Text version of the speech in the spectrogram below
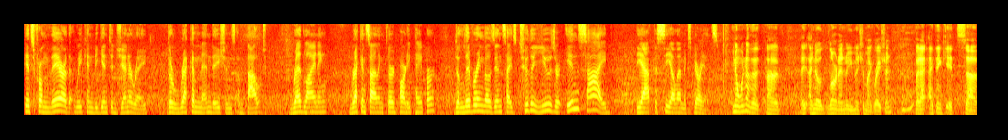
it's from there that we can begin to generate the recommendations about redlining, reconciling third-party paper, delivering those insights to the user inside the Apttus CLM experience. You know, one of the, uh, I, I, know, Lauren, I know you mentioned migration, mm -hmm. but I, I, think it's, uh,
